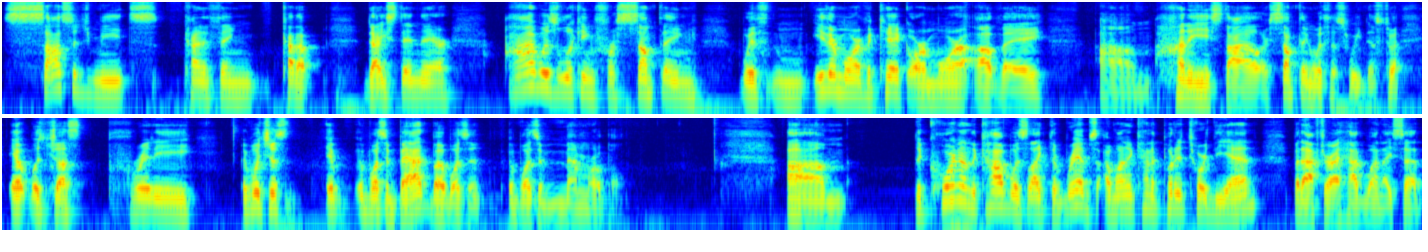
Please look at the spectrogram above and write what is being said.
sausage meats kind of thing cut up, diced in there. I was looking for something with either more of a kick or more of a um, honey style or something with a sweetness to it. It was just pretty. It was just it. It wasn't bad, but it wasn't it wasn't memorable. Um, the corn on the cob was like the ribs. I wanted to kind of put it toward the end, but after I had one, I said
